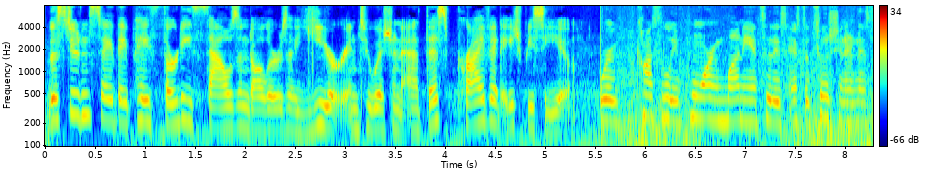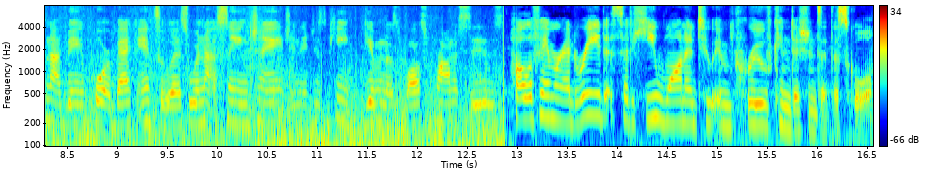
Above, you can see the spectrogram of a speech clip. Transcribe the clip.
The students say they pay $30,000 a year in tuition at this private HBCU. We're constantly pouring money into this institution and it's not being poured back into us. We're not seeing change and they just keep giving us false promises. Hall of Famer Ed Reed said he wanted to improve conditions at the school.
